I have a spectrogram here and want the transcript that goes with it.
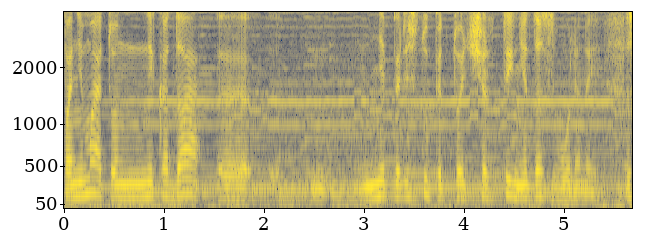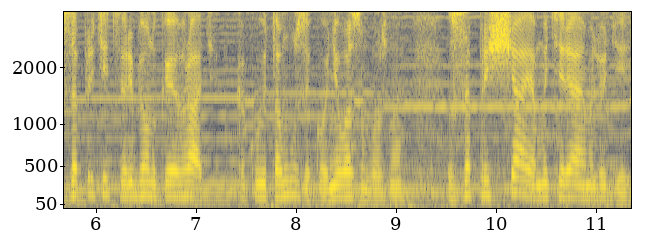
понимает, он никогда э, не переступит той черты недозволенной. Запретить ребенку играть какую-то музыку невозможно. Запрещая, мы теряем людей.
